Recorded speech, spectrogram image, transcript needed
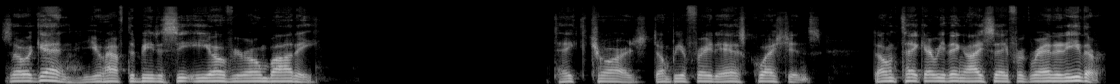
So, again, you have to be the CEO of your own body. Take charge. Don't be afraid to ask questions. Don't take everything I say for granted either.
